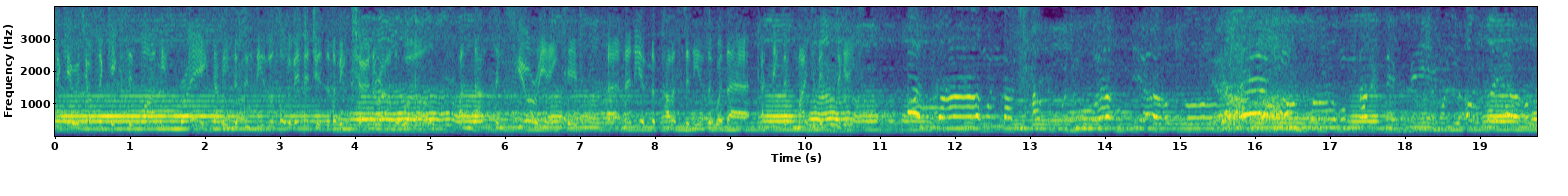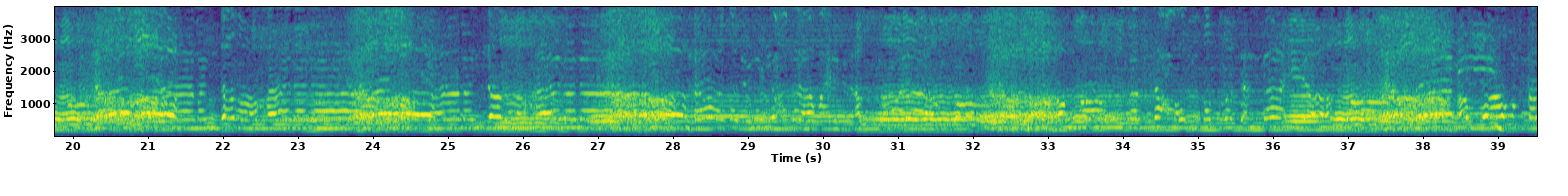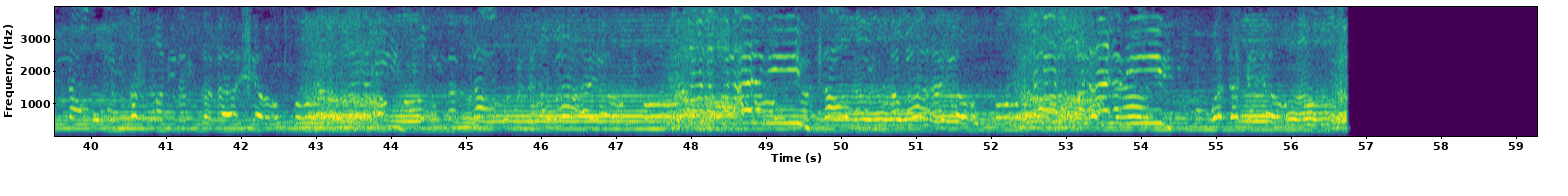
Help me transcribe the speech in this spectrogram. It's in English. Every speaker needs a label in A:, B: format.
A: security officer kicks him while he's praying. I mean, is, these are sort of images that are being shown around the world, and that's infuriated uh, many of the Palestinians that were there. I think that might have instigated.
B: الله يا الله يا الله اللهم امنعهم نظرة الماء يا الله يا الله اللهم امنعهم القطر من السماء يا الله يا الله اللهم امنعهم الهواء يا الله يا رب العالمين امنعهم الهواء يا الله يا رب العالمين قوتك يا الله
